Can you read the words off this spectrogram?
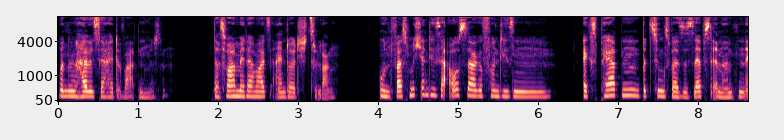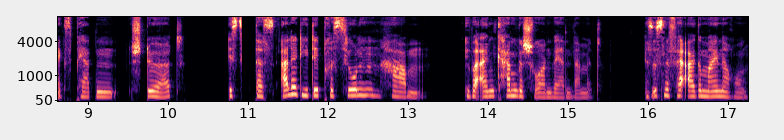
und ein halbes Jahr hätte warten müssen. Das war mir damals eindeutig zu lang. Und was mich an dieser Aussage von diesen Experten bzw. selbsternannten Experten stört, ist, dass alle, die Depressionen haben, über einen Kamm geschoren werden damit. Es ist eine Verallgemeinerung.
